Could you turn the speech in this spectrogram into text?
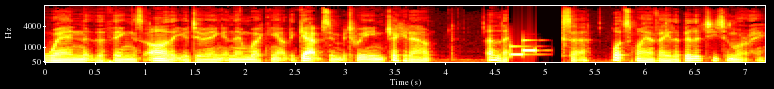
when the things are that you're doing and then working out the gaps in between. Check it out. Alexa, what's my availability tomorrow?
